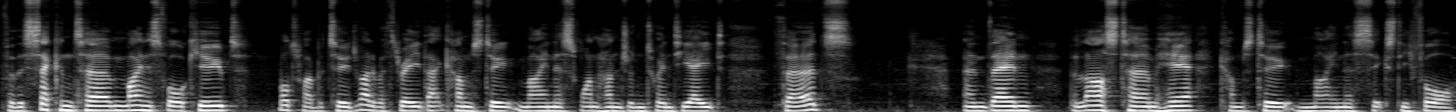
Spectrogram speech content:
for the second term, minus 4 cubed multiplied by 2 divided by 3, that comes to minus 128 thirds. And then the last term here comes to minus 64.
